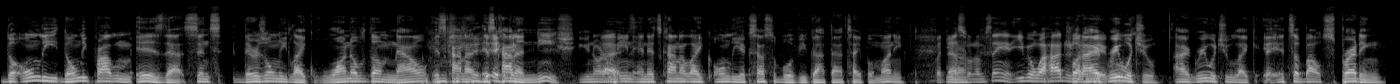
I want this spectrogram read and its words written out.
The only the only problem is that since there's only like one of them now, it's kind of it's kind of niche. You know what I mean? And it's kind of like only accessible if you got that type of money. But that's know? what I'm saying. Even with hydrogen. But I agree with you. I agree with you. Like it's about spreading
